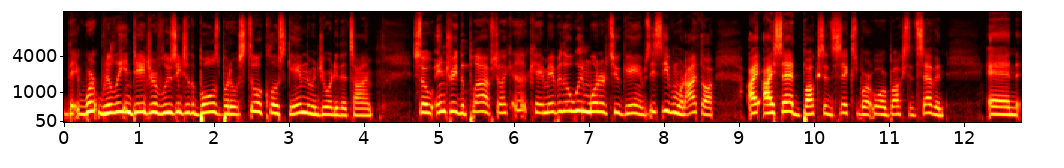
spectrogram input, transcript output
they weren't really in danger of losing to the Bulls, but it was still a close game the majority of the time. So entering the playoffs, you're like, okay, maybe they'll win one or two games. This is even what I thought. I, I said Bucks and six or, or Bucks and seven, and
